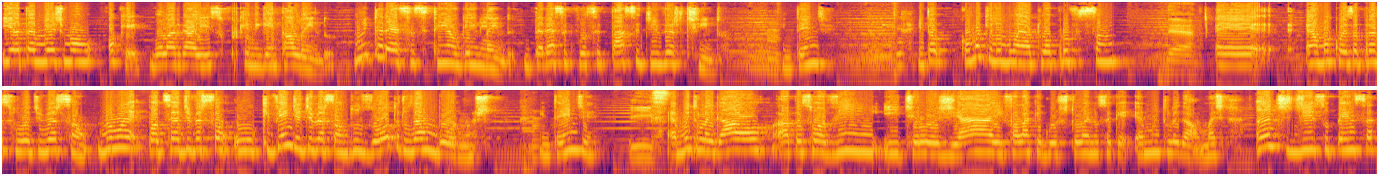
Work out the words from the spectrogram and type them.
E até mesmo, ok, vou largar isso porque ninguém tá lendo. Não interessa se tem alguém lendo, interessa que você tá se divertindo. Hum. Entende? Então, como aquilo não é a tua profissão, é. é, é uma coisa para sua diversão. Não é, pode ser a diversão, o que vem de diversão dos outros é um bônus. Hum. Entende? Isso. É muito legal a pessoa vir e te elogiar e falar que gostou e não sei o que. É muito legal. Mas antes disso, pensa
